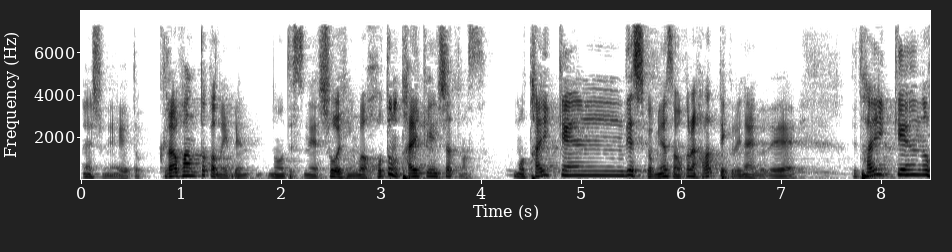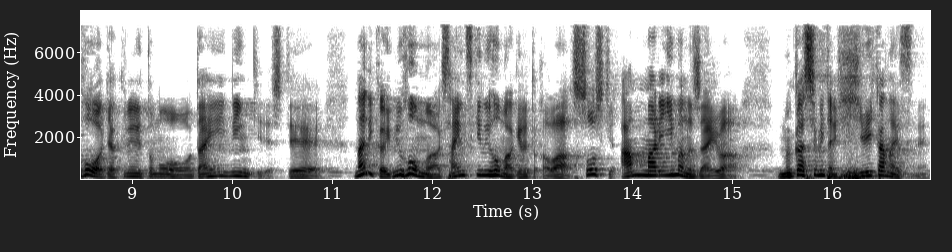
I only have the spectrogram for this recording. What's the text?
何でしょうね、えっ、ー、と、クラファンとかのイベントのですね、商品はほとんど体験しちゃってます。もう体験でしか皆さんお金払ってくれないので、で体験の方は逆に言うともう大人気でして、何かユニフォームは、サイン付きユニフォームをあげるとかは、正直あんまり今の時代は昔みたいに響かないですね。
